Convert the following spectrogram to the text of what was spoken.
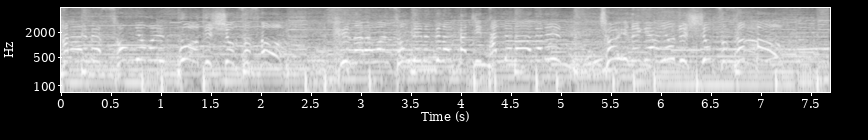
하나님의 성령을 부어 주시옵소서. 그 나라 완성되는 그날까지 달려나아가는 저희 되게 하여 주시옵소서.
